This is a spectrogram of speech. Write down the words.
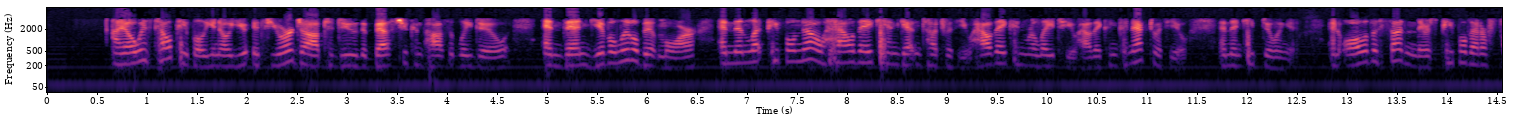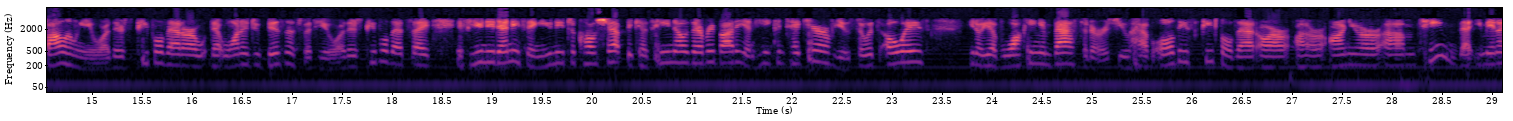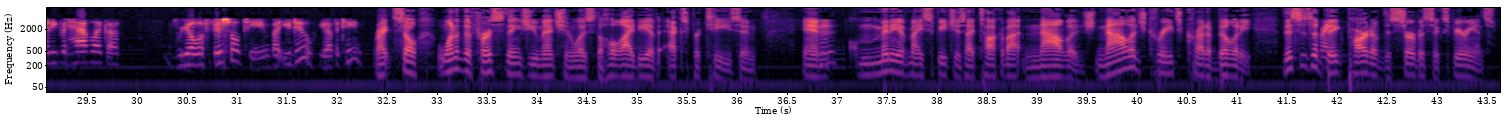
I always tell people, you know, you, it's your job to do the best you can possibly do, and then give a little bit more, and then let people know how they can get in touch with you, how they can relate to you, how they can connect with you, and then keep doing it. And all of a sudden, there's people that are following you, or there's people that are that want to do business with you, or there's people that say, if you need anything, you need to call Shep because he knows everybody and he can take care of you. So it's always you know, you have walking ambassadors. You have all these people that are are on your um, team that you may not even have like a real official team, but you do. You have a team. Right. So one of the first things you mentioned was the whole idea of expertise and in mm-hmm. many of my speeches, I talk about knowledge. Knowledge creates credibility. This is a right. big part of the service experience.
